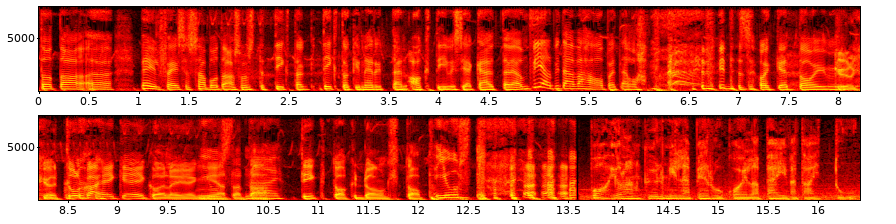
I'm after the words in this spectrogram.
tota, äh, Paleface ja Sabotage on sitten TikTok, TikTokin erittäin aktiivisia käyttäjiä. Mutta vielä pitää vähän opetella, että miten se oikein toimii. Kyllä, kyllä. Tulkaa hei keikoille jengi ja Just tota, näin. TikTok don't stop. Just Pohjolan kylmillä perukoilla päivä taittuu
